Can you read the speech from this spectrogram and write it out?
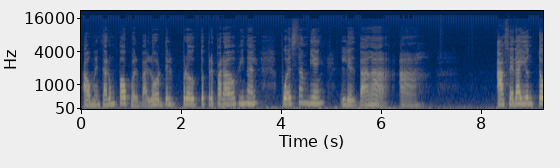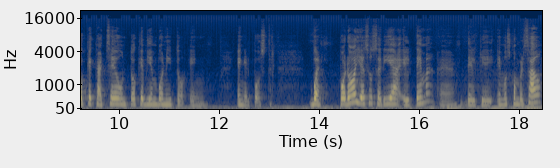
aumentar un poco el valor del producto preparado final, pues también les van a, hacer ahí un toque caché, un toque bien bonito en, en el póster. Bueno, por hoy eso sería el tema eh, del que hemos conversado.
